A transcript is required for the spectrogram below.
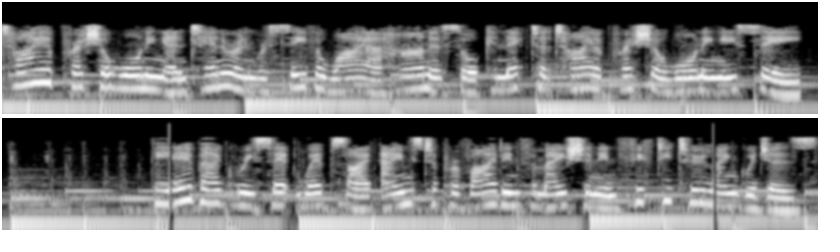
tire pressure warning antenna and receiver wire harness or connector tire pressure warning EC. The Airbag Reset website aims to provide information in 52 languages.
